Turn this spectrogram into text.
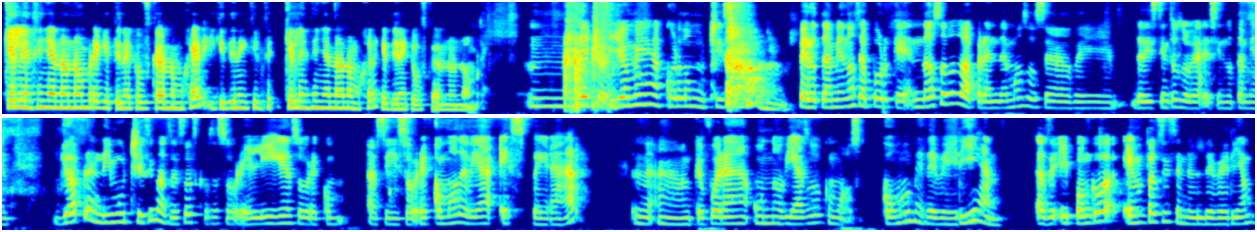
¿Qué le enseñan a un hombre que tiene que buscar en una mujer? ¿Y qué, tiene que, qué le enseñan a una mujer que tiene que buscar en un hombre? Mm, De hecho, yo me acuerdo muchísimo, pero también, o sea, porque no solo lo aprendemos, o sea, de, de distintos lugares, sino también yo aprendí muchísimas de esas cosas sobre el ligue, sobre cómo, así, sobre cómo debía esperar, eh, aunque fuera un noviazgo, como cómo me deberían. Así, y pongo énfasis en el deberían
